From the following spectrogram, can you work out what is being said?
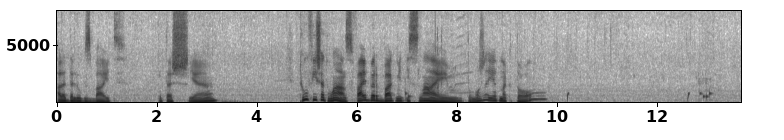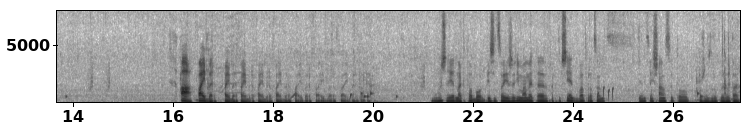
Ale deluxe bite to też nie. Two fish at once. Fiber, bugmeat i slime. To może jednak to? A, fiber, fiber, fiber, fiber, fiber, fiber, fiber, fiber. Może jednak to, bo wiecie co, jeżeli mamy te faktycznie 2% więcej szansy, to może zróbmy to tak.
